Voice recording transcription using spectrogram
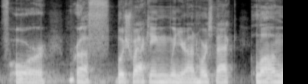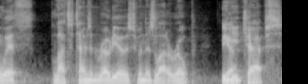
for rough bushwhacking when you're on horseback, along with lots of times in rodeos when there's a lot of rope, you Yeah. need chaps.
